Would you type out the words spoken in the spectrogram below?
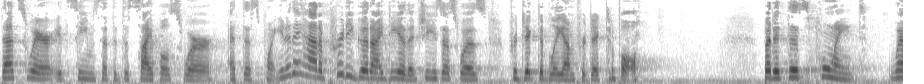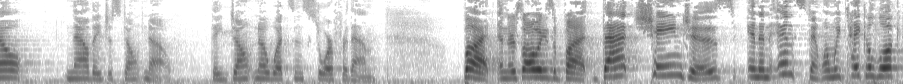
that's where it seems that the disciples were at this point. You know, they had a pretty good idea that Jesus was predictably unpredictable. But at this point, well, now they just don't know. They don't know what's in store for them. But, and there's always a but, that changes in an instant when we take a look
